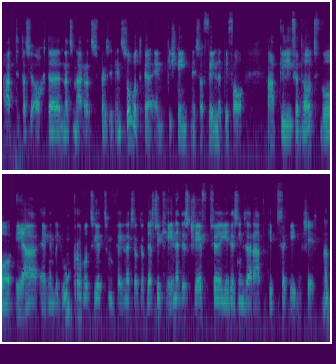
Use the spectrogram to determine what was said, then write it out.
hat, dass ja auch der Nationalratspräsident Sobotka ein Geständnis auf Fellner TV abgeliefert hat, wo er eigentlich unprovoziert zum Fellner gesagt hat, dass sie kennen das Geschäft, für jedes Inserat gibt es ein Gegengeschäft. Ne?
